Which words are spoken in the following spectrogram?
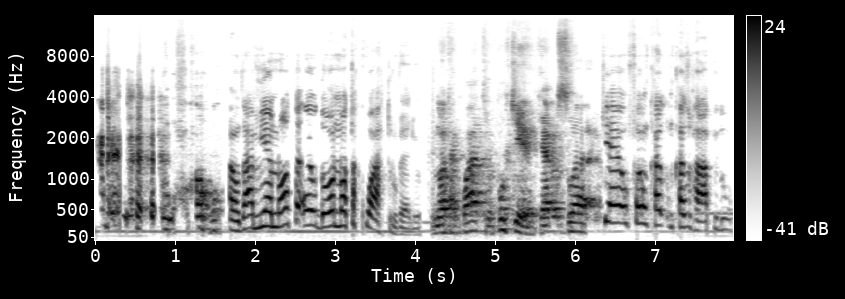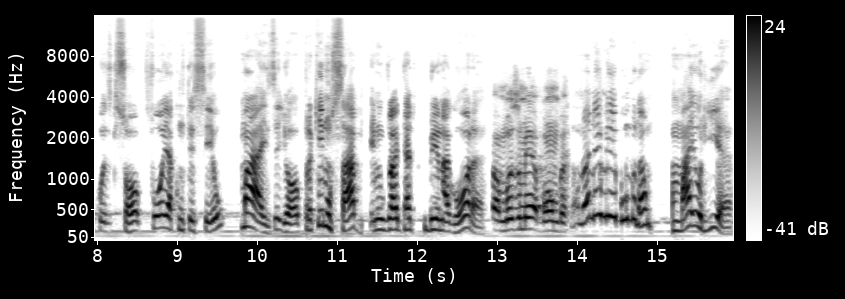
Não, da minha nota, eu dou a nota 4, velho. Nota 4? Por quê? Quero sua. Que é, foi um caso, um caso rápido, coisa que só foi, aconteceu. Mas, aí, ó, pra quem não sabe, quem não vai estar descobrindo agora. O famoso meia bomba. Não, não é nem meia bomba, não. A maioria,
